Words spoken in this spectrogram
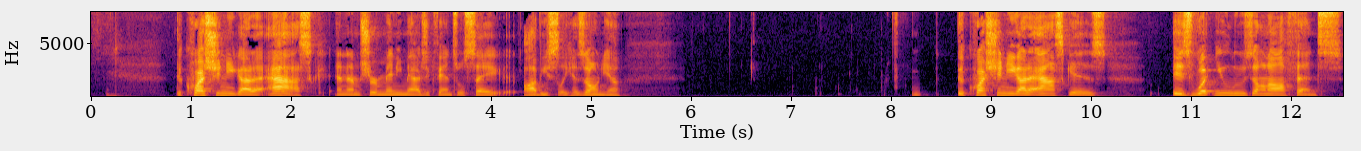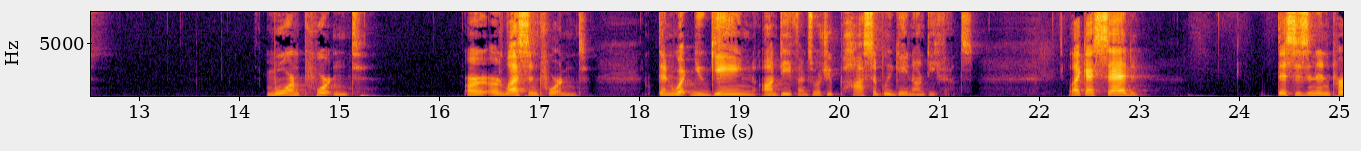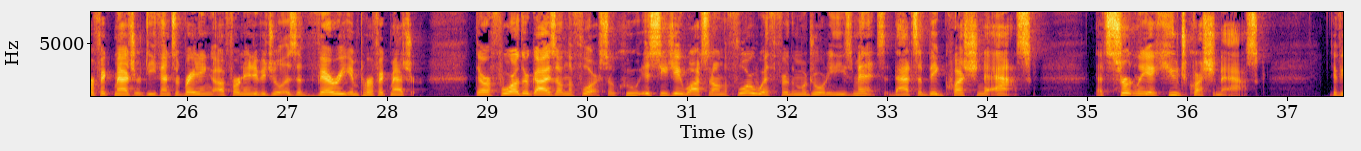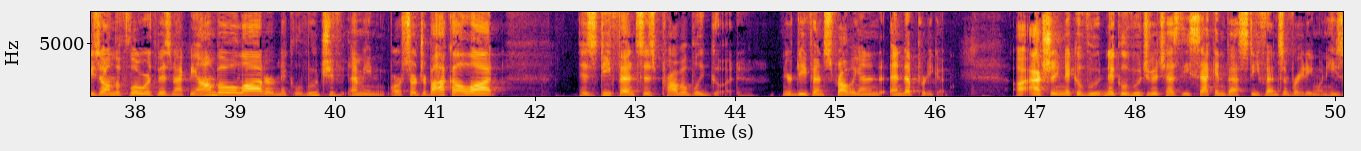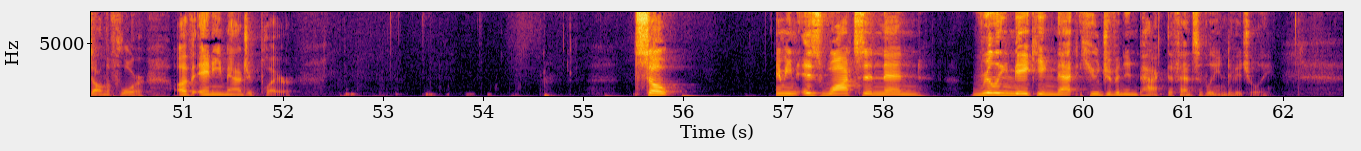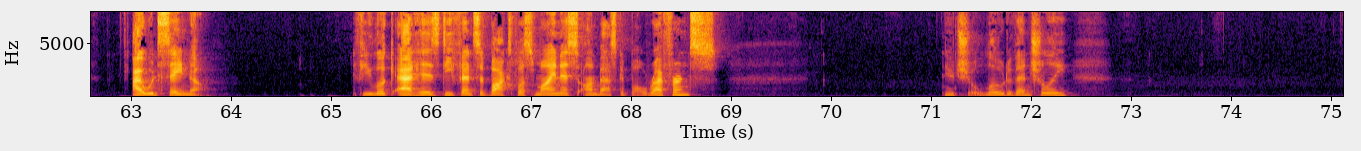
the question you got to ask, and I'm sure many Magic fans will say, obviously, Hezonja. The question you got to ask is, is what you lose on offense more important or, or less important than what you gain on defense, what you possibly gain on defense? Like I said, this is an imperfect measure. Defensive rating uh, for an individual is a very imperfect measure. There are four other guys on the floor. So who is CJ Watson on the floor with for the majority of these minutes? That's a big question to ask. That's certainly a huge question to ask. If he's on the floor with Bismack Biyombo a lot or Nikola Vucevic, I mean, or Serge Ibaka a lot, his defense is probably good. Your defense is probably going to end up pretty good. Uh, actually, Nikola, Vucevic has the second best defensive rating when he's on the floor of any Magic player. So, I mean, is Watson then really making that huge of an impact defensively individually? I would say no. If you look at his defensive box plus minus on basketball reference, neutral load eventually,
